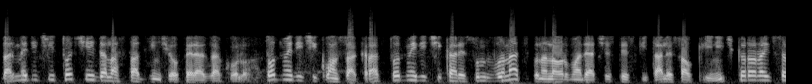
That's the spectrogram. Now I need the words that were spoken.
dar medicii, tot cei de la stat vin și operează acolo. Tot medicii consacrați, tot medicii care sunt vânați până la urmă de aceste spitale sau clinici, cărora îi să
